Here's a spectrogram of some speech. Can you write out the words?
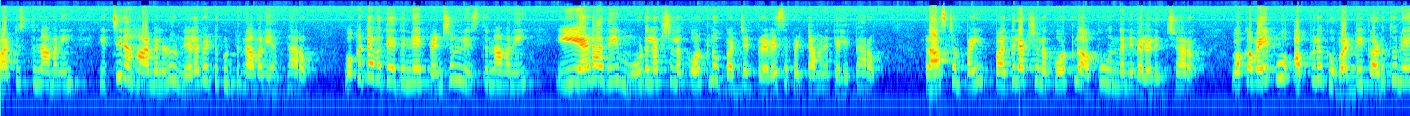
పాటిస్తున్నామని ఇచ్చిన హామీలను నిలబెట్టుకుంటున్నామని అన్నారు. ఒకటవ తేదీనే పెన్షన్లు ఇస్తున్నామని ఈ ఏడాది మూడు లక్షల కోట్లు బడ్జెట్ ప్రవేశపెట్టామని తెలిపారు. రాష్ట్రంపై పది లక్షల కోట్లు అప్పు ఉందని వెల్లడించారు. ఒకవైపు అప్పులకు వడ్డీ కడుతూనే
